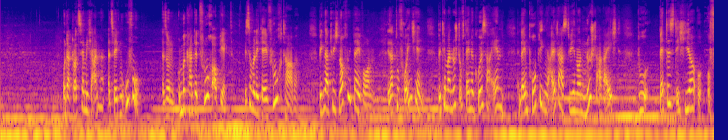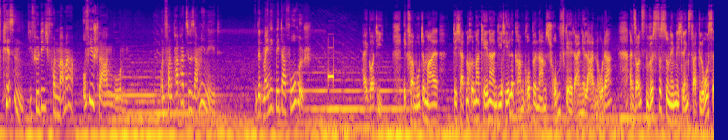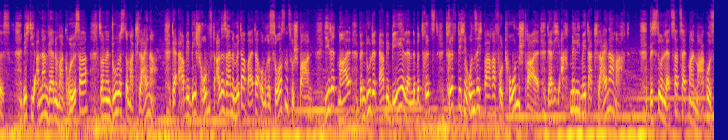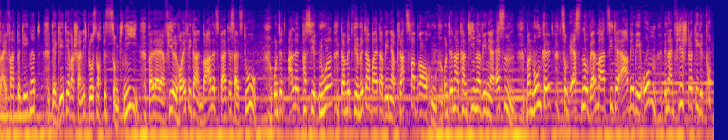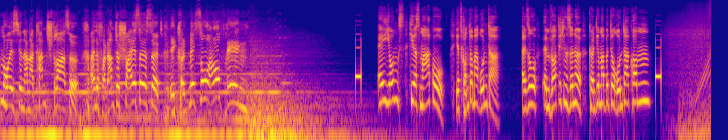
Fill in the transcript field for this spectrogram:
Und da klotzt er mich an, als wäre ich ein UFO. Also ein unbekanntes Fluchobjekt. Ist du, weil ich ja geflucht habe. Bin natürlich noch wütender geworden. Er sagt, du Freundchen, dir mal nichts auf deine Größe ein. In deinem popligen Alter hast du hier noch nichts erreicht. Du bettest dich hier auf Kissen, die für dich von Mama aufgeschlagen wurden. Und von Papa zusammengenäht. Und das meine ich metaphorisch. Hi Gotti, ich vermute mal, dich hat noch immer keiner in die Telegram-Gruppe namens Schrumpfgeld eingeladen, oder? Ansonsten wüsstest du nämlich längst, was los ist. Nicht die anderen werden immer größer, sondern du wirst immer kleiner. Der RBB schrumpft alle seine Mitarbeiter, um Ressourcen zu sparen. Jedes Mal, wenn du das RBB-Gelände betrittst, trifft dich ein unsichtbarer Photonenstrahl, der dich 8 mm kleiner macht. Bist du in letzter Zeit mal Marco Seifert begegnet? Der geht dir wahrscheinlich bloß noch bis zum Knie, weil er ja viel häufiger in Babelsberg ist als du. Und das alles passiert nur, damit wir Mitarbeiter weniger Platz verbrauchen und in der Kantine weniger essen. Man munkelt, zum 1. November zieht der RBB um in ein vierstöckiges Puppenhäuschen an der Kantstraße. Eine verdammte Scheiße ist es. Ich könnte mich so aufregen. Ey Jungs, hier ist Marco. Jetzt kommt doch mal runter. Also im wörtlichen Sinne, könnt ihr mal bitte runterkommen?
